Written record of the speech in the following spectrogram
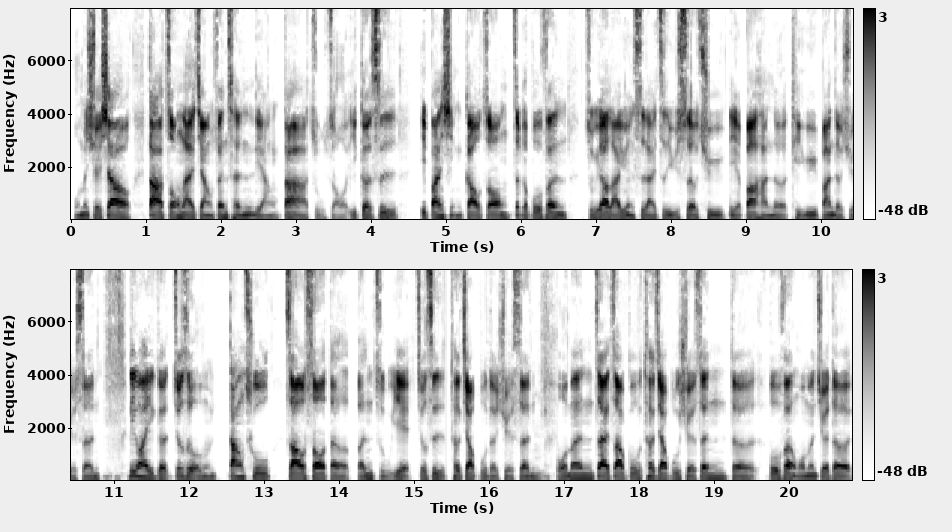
我们学校大中来讲分成两大主轴，一个是一般型高中，这个部分主要来源是来自于社区，也包含了体育班的学生。另外一个就是我们当初招收的本主业，就是特教部的学生。我们在照顾特教部学生的部分，我们觉得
